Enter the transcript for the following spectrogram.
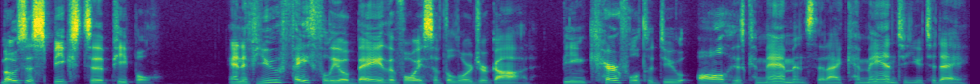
Moses speaks to the people, and if you faithfully obey the voice of the Lord your God, being careful to do all his commandments that I command to you today,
